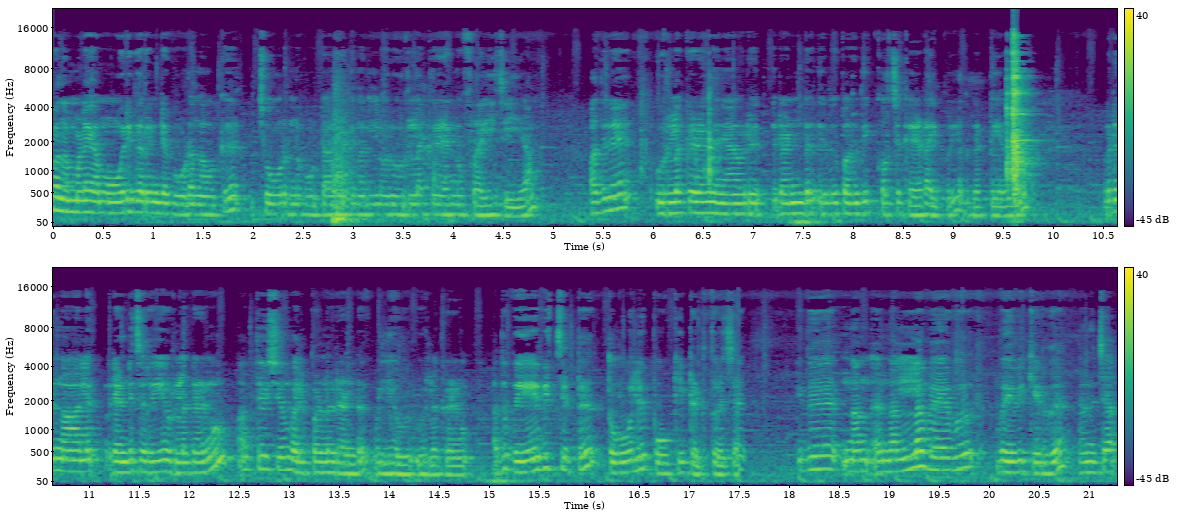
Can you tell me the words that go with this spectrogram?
ഇപ്പോൾ നമ്മൾ ആ മോരുകറിന്റെ കൂടെ നമുക്ക് ചോറിന് കൂട്ടാൻ വേണ്ടി നല്ലൊരു ഉരുളക്കിഴങ്ങ് ഫ്രൈ ചെയ്യാം. അതിന് ഉരുളക്കിഴങ്ങ് ഞാൻ ഒരു രണ്ട് ഇത് പകുതി കുറച്ച് കേടായിപ്പോയി അത് കട്ട് ചെയ്താണ്. ഒരു നാല് രണ്ട് ചെറിയ ഉരുളക്കിഴങ്ങും അത്യാവശ്യം വലിപ്പമുള്ള രണ്ട് വലിയ ഉരുളക്കിഴങ്ങും. അത് വേവിച്ചിട്ട് തോൽ പോക്കിയിട്ട് എടുത്തു വെച്ചാൽ ഇത് നല്ല വേവ് വേവിക്കരുത്. എന്ന് വെച്ചാൽ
